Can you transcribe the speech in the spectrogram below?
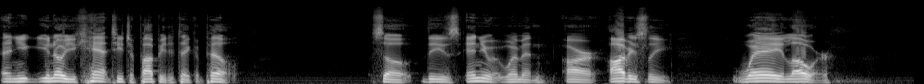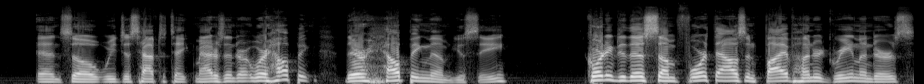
and you you know you can't teach a puppy to take a pill. So these Inuit women are obviously way lower. And so we just have to take matters into we're helping they're helping them, you see. According to this, some 4,500 Greenlanders,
